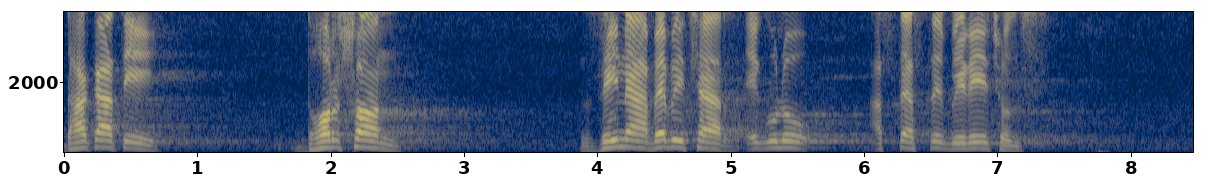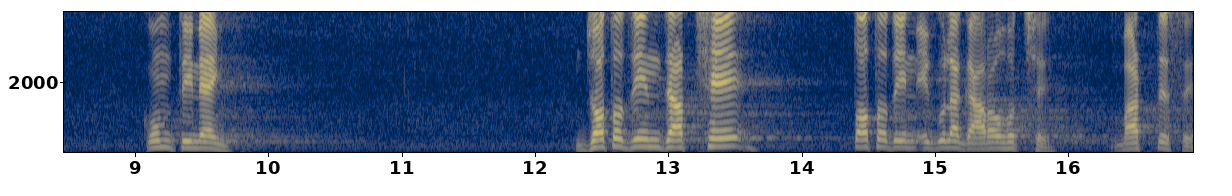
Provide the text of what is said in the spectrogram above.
ডাকাতি, ধর্ষণ, জিনা, ব্যবিচার, এগুলো আস্তে আস্তে বেড়েই চলছে। কমতি নেই। যতদিন যাচ্ছে, ততদিন এগুলা গাঢ় হচ্ছে, বাড়তেছে।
